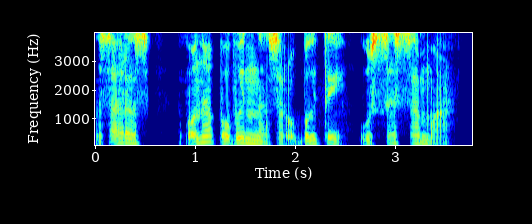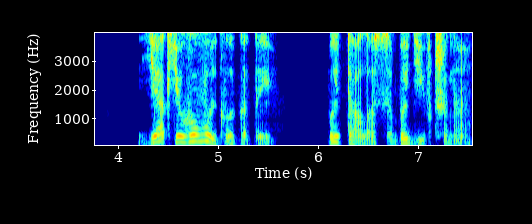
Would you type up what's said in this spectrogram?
Зараз вона повинна зробити усе сама. Як його викликати? питала себе дівчина.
